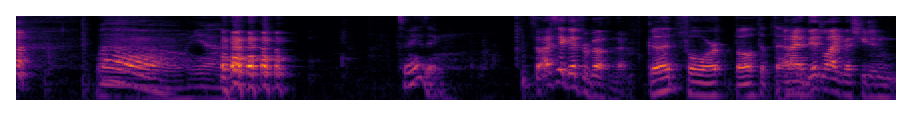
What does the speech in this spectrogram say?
wow yeah it's amazing I say good for both of them. good for both of them And I did like that she didn't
